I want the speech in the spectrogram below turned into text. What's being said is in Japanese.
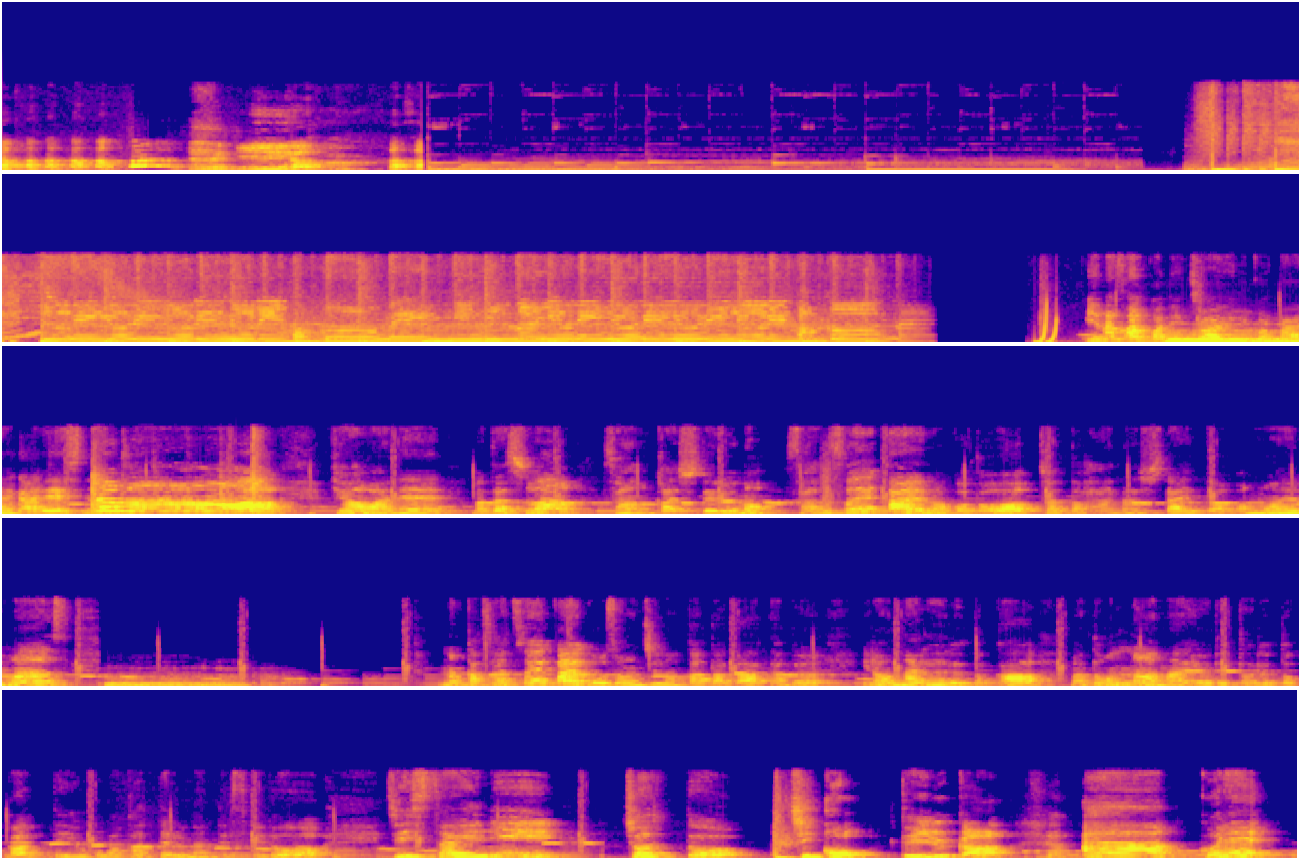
いいな。皆さんこんにちはゆりこたいがです。どうも今日はね私は参加してるの撮影会のことをちょっと話したいと思います。なんか撮影会ご存知の方が多分いろんなルールとか、まあ、どんな内容で撮るとかってよく分かってるなんですけど実際にちょっと事故っていうかあーこれ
